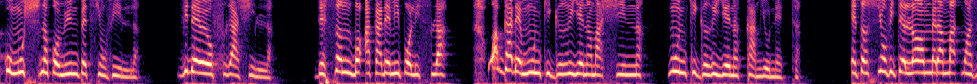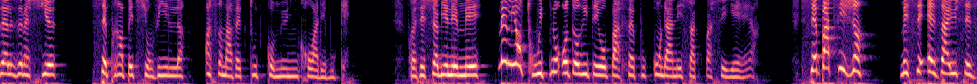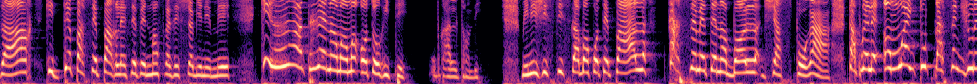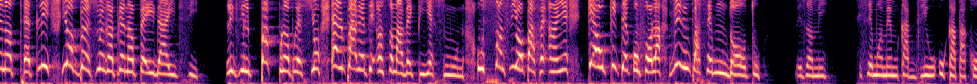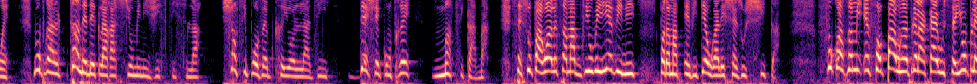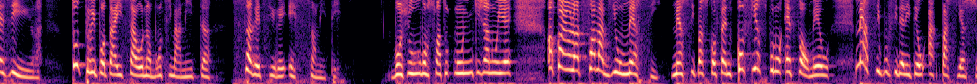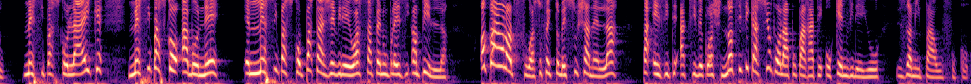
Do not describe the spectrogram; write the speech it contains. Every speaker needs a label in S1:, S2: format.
S1: takou mouche nan commune Pétionville. Vidéo fragile. Descend bon académie police là. Ou gade moun qui grille dans machine, moun qui grille dans camionnette. Attention vite l'homme, mesdames, mademoiselles et messieurs, c'est prend Pétionville ensemble avec toute commune Croix des Bouquets. Frères et bien-aimés, même yon tweet nos autorités ont pas fait pour condamner ça qui passé hier. C'est pas mais c'est Esaü César qui dépassé par les événements frères et sœurs bien-aimés, qui rentrait dans maman autorité. Ou pral tande. Mini justice bon côté parle, casse mette dans bol diaspora. Qu'après les un mois toute la sainte journée dans tête li, yo besoin rentrer dans pays d'Haïti. Li dit pas prend pression, elle paraît ensemble avec pièce moun. Ou senti yon pas fait rien, que ou quitte confort là, vin passer moun dans tout. Mes amis, si c'est moi-même qui dit ou, ou pas quoi. Mais on prend le temps de déclaration mini justice là. Chanti proverbe créole l'a dit, déchet contré, menti kaba. C'est sous parole ça m'a dit oui bienvenue pendant m'a invité ou aller chez ou chita. Fou ko zami il faut pas rentrer la caille ou c'est un plaisir. Tout tripotaï ça ou nan bon ti mamite sans retirer et sans mettre. Bonjour, bonsoir tout le monde qui j'ennuie. Encore une autre fois, m'a dit ou merci. Merci parce qu'on fait une confiance pour nous informer. Merci pour fidélité ou ak patience. Merci parce qu'on like. Merci parce qu'on abonne. Et merci parce qu'on partage vidéo. Ça fait nous plaisir en pile. Encore une autre fois, si vous faites tomber sous channel là, pas hésiter à activer cloche notification pour la pour pas rater aucune vidéo. Zami pa ou Foucault.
